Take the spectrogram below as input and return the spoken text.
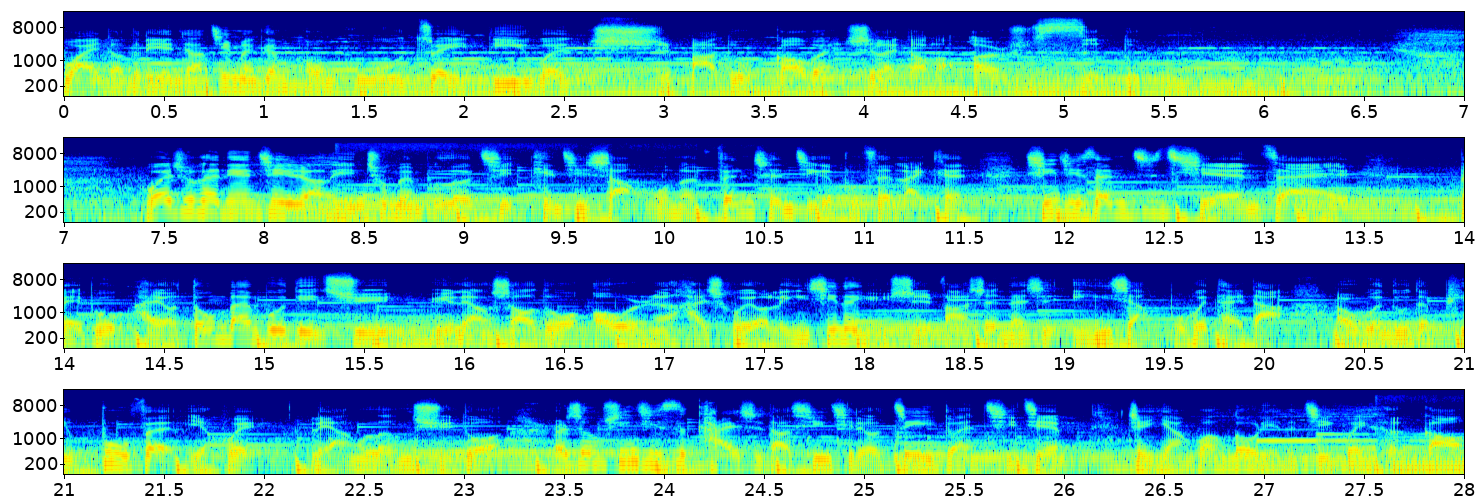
外岛的连江、金门跟澎湖最低温十八度，高温是来到了二十四度。外出看天气，让您出门不漏气。天气上，我们分成几个部分来看。星期三之前，在北部还有东半部地区雨量稍多，偶尔呢还是会有零星的雨势发生，但是影响不会太大。而温度的部部分也会凉冷许多。而从星期四开始到星期六这一段期间，这阳光露脸的机会很高，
